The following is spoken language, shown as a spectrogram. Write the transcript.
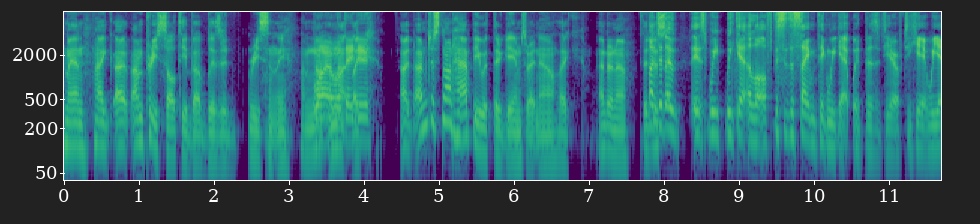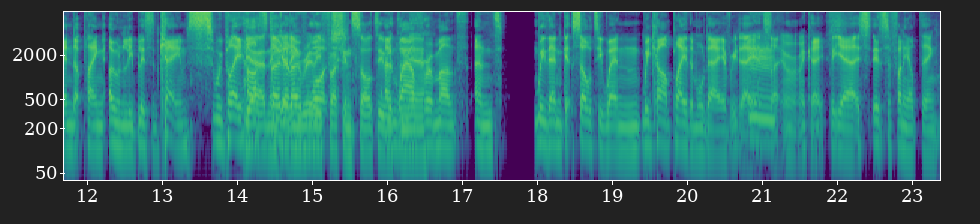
man, I, I I'm pretty salty about Blizzard recently. I'm not. Why? I'm not, they like, do? I, I'm just not happy with their games right now. Like I don't know. They're I just, don't know. It's we, we get a lot of. This is the same thing we get with Blizzard year after year. We end up playing only Blizzard games. We play Yeah, and then getting and really fucking salty with and them. WoW yeah. for a month, and we then get salty when we can't play them all day every day. It's like mm, okay, but yeah, it's it's a funny old thing.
